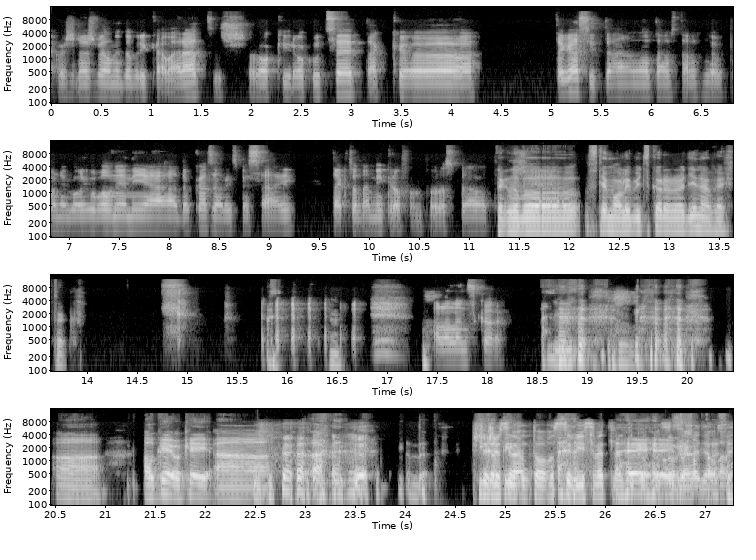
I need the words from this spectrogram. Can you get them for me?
akože náš veľmi dobrý kamarát, už roky, rokuce, tak uh, tak asi tam, no, tam, tam sme úplne boli uvoľnení a dokázali sme sa aj takto na mikrofón porozprávať. Tak lebo ste mohli byť skoro rodina, vieš, tak... Ale len skoro. uh, OK, OK. Uh, Ešte, že si nám to si vysvetlil, Hej, to som to, som nevedel. presne,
